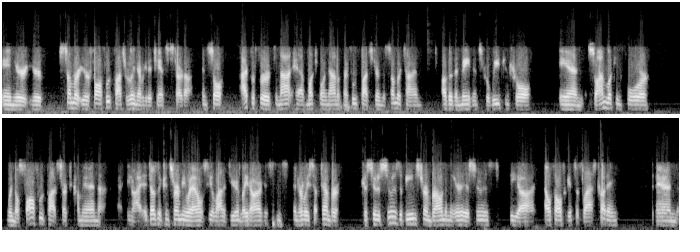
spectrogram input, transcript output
and your your summer your fall food plots really never get a chance to start up. And so I prefer to not have much going on with my food plots during the summertime other than maintenance for weed control. And so I'm looking for when those fall food plots start to come in, you know, it doesn't concern me when I don't see a lot of deer in late August and early September, because soon as soon as the beans turn brown in the area, as soon as the uh, alfalfa gets its last cutting, and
